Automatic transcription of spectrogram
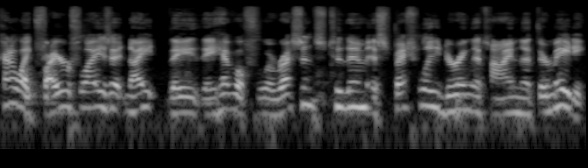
kind of like fireflies at night. They they have a fluorescence to them, especially during the time that they're mating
